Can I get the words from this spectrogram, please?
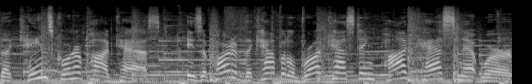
The Canes Corner podcast is a part of the Capital Broadcasting Podcast Network.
